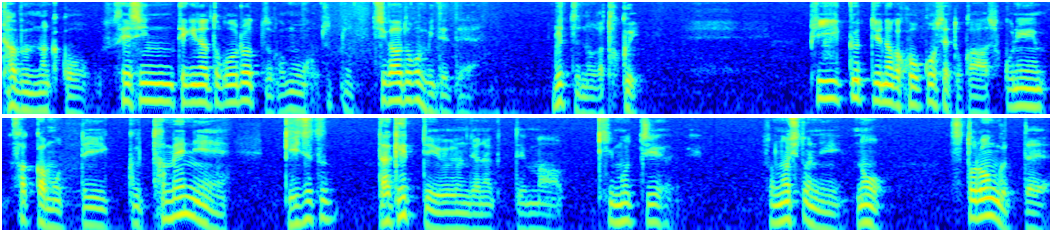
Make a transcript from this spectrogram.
多分なんかこう精神的なところとかもうちょっと違うとこ見ててるっていうのが得意。ピークっていうのが高校生とかそこにサッカー持っていくために技術だけっていうんじゃなくてまあ気持ちその人にのストロングって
